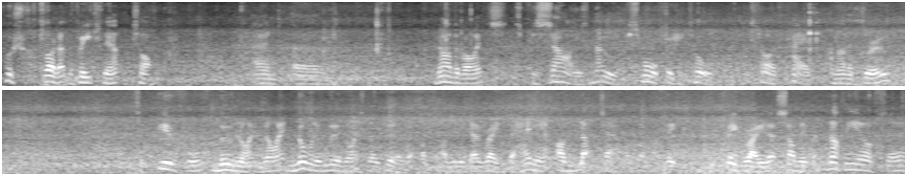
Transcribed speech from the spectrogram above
Pushed right up the beach now at the top, and uh, neither bites. It's bizarre. There's no small fish at all. So I've had another brew. It's a beautiful moonlight night. Normally moonlight's no good. I, I really don't rate it. But hanging out, I've lucked out. I've got a big, big. That's something, but nothing else there.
